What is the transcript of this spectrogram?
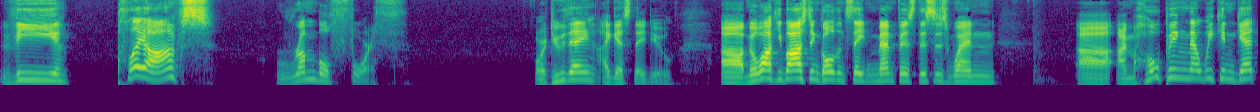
The playoffs rumble forth. Or do they? I guess they do. Uh, Milwaukee, Boston, Golden State, Memphis. This is when uh, I'm hoping that we can get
